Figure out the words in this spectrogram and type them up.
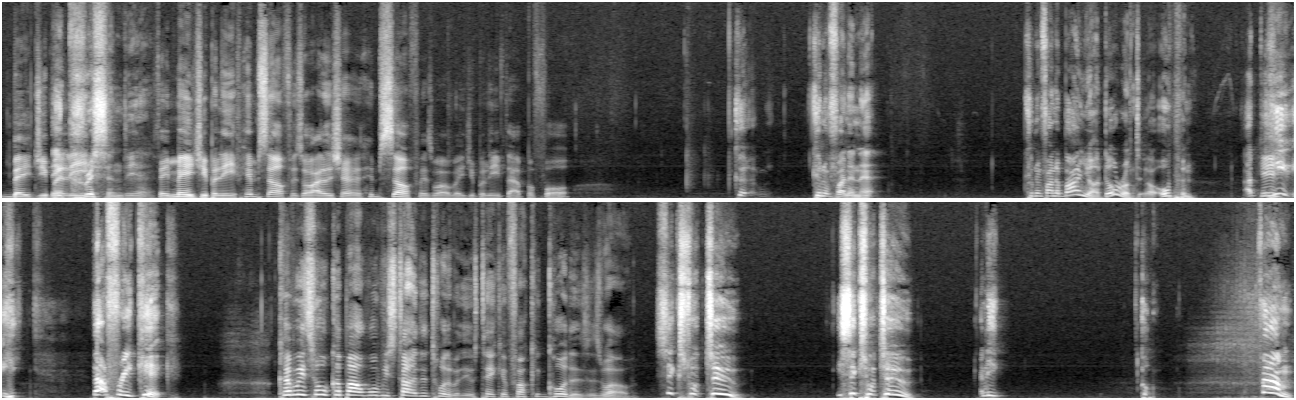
made you They believe. christened, yeah. they made you believe himself as well. Alan Shearer himself as well made you believe that before. Could, couldn't find a net. Couldn't find a barnyard door open. I- he, he, that free kick, Can we talk about when we started the tournament? He was taking fucking corners as well. six foot two. He's six foot two, and he, go, fam,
